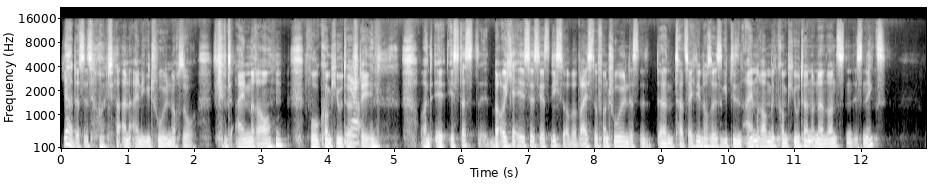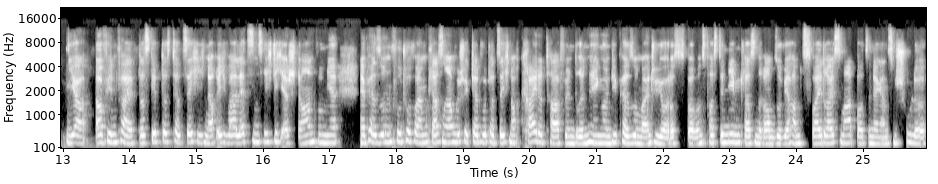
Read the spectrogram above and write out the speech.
ja, das ist heute an einigen Schulen noch so. Es gibt einen Raum, wo Computer ja. stehen. Und äh, ist das, bei euch ist es jetzt nicht so, aber weißt du von Schulen, dass es dann tatsächlich noch so ist, es gibt diesen einen Raum mit Computern und ansonsten ist nichts? Ja, auf jeden Fall. Das gibt es tatsächlich noch. Ich war letztens richtig erstaunt, wo mir eine Person ein Foto von einem Klassenraum geschickt hat, wo tatsächlich noch Kreidetafeln drin hingen und die Person meinte, ja, das ist bei uns fast in jedem Klassenraum so. Wir haben zwei, drei Smartboards in der ganzen Schule.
